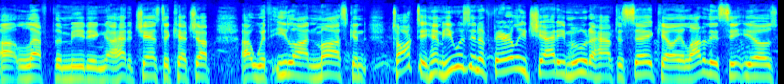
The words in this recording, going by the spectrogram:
uh, left the meeting. I had a chance to catch up uh, with Elon Musk and talk to him. He was in a fairly chatty mood, I have to say, Kelly. A lot of these CEOs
